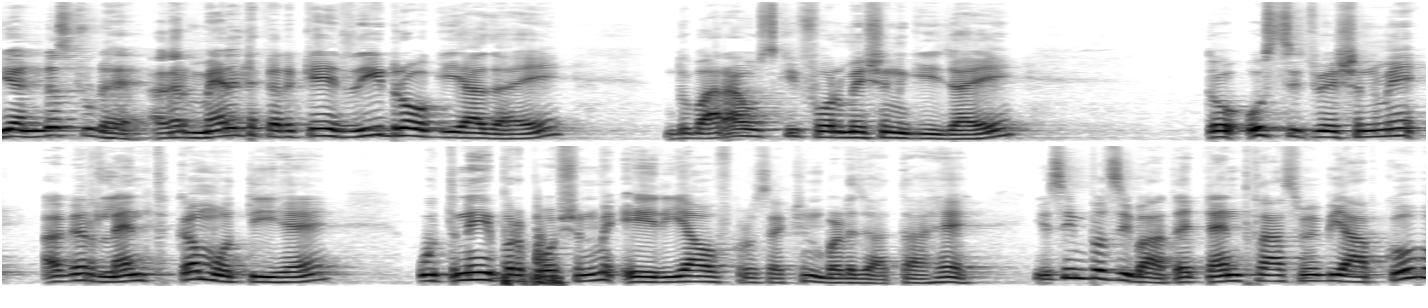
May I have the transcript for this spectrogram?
ये अंडरस्टूड है। अगर मेल्ट करके रीड्रॉ किया जाए, दोबारा उसकी फॉर्मेशन की जाए तो उस सिचुएशन में अगर लेंथ कम होती है, उतने ही प्रोपोर्शन में एरिया ऑफ़ क्रोसेक्शन बढ़ जाता है। ये सिंपल सी बात है। टेंथ क्लास में भी आपको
